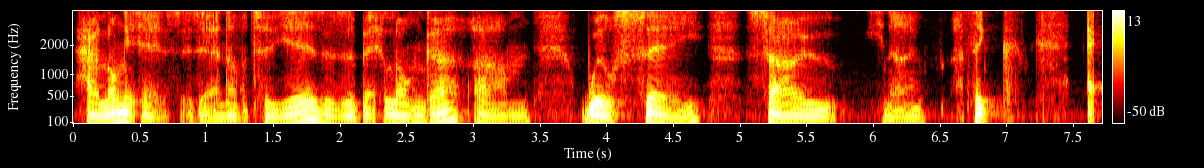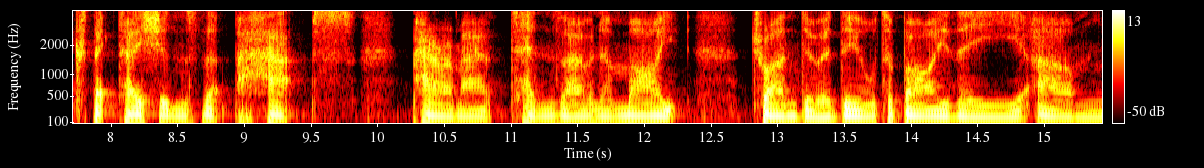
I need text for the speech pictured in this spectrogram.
how long it is. Is it another two years? Is it a bit longer? Um, we'll see. So you know, I think expectations that perhaps Paramount Ten's owner might try and do a deal to buy the um,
